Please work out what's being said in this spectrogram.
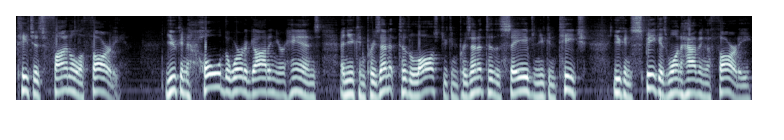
teaches final authority. You can hold the Word of God in your hands and you can present it to the lost, you can present it to the saved, and you can teach. You can speak as one having authority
